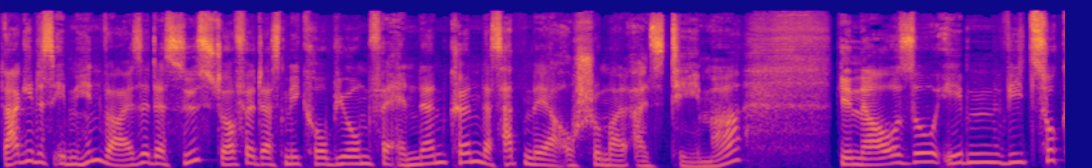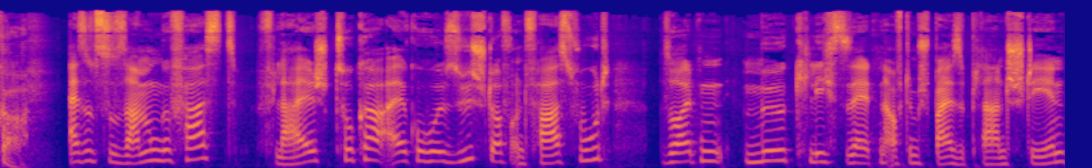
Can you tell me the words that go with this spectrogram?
Da gibt es eben Hinweise, dass Süßstoffe das Mikrobiom verändern können. Das hatten wir ja auch schon mal als Thema. Genauso eben wie Zucker. Also zusammengefasst, Fleisch, Zucker, Alkohol, Süßstoff und Fastfood sollten möglichst selten auf dem Speiseplan stehen,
